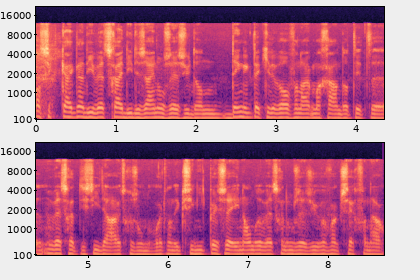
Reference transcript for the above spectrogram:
als ik kijk naar die wedstrijden die er zijn om 6 uur, dan denk ik dat je er wel vanuit mag gaan dat dit een wedstrijd is die daar uitgezonden wordt. Want ik zie niet per se een andere wedstrijd om 6 uur waarvan ik zeg van nou,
